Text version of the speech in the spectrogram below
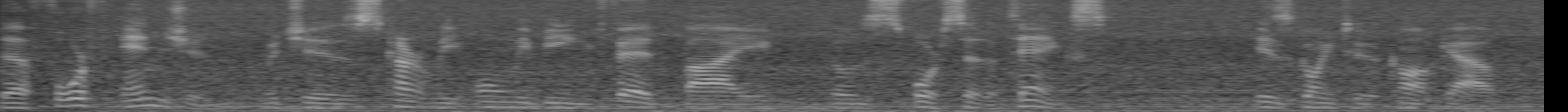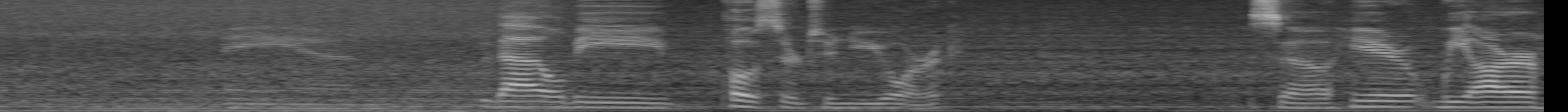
the fourth engine, which is currently only being fed by those fourth set of tanks, is going to conk out. And that'll be closer to New York. So here we are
